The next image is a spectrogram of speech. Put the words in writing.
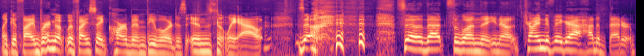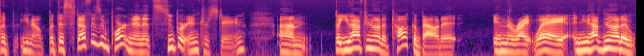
like if I bring up if I say carbon, people are just instantly out. So so that's the one that, you know, trying to figure out how to better but you know, but this stuff is important and it's super interesting. Um, but you have to know how to talk about it in the right way and you have to know how to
